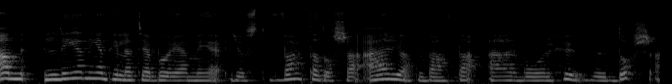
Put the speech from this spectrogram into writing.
Anledningen till att jag börjar med just Vata dosha är ju att Vata är vår huvuddosha.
